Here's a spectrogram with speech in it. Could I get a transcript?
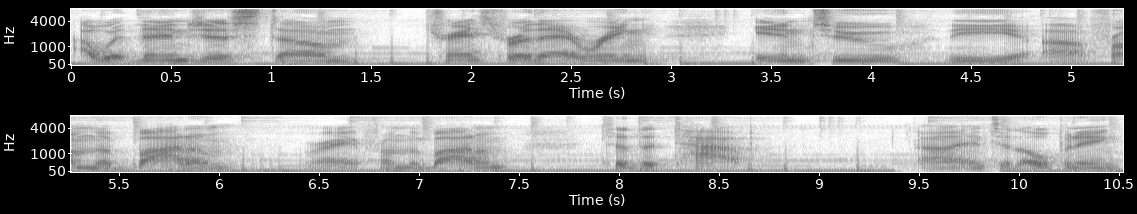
I would then just um, transfer that ring into the, uh, from the bottom, right? From the bottom to the top, uh, into the opening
